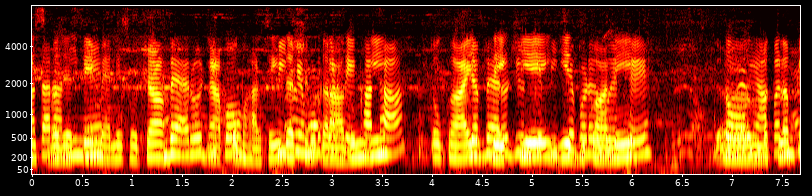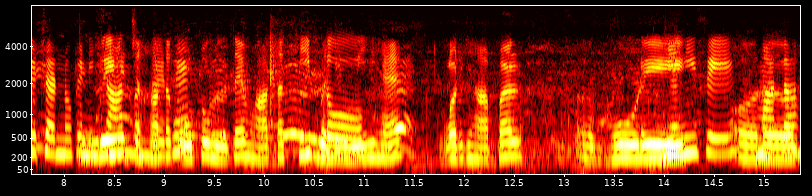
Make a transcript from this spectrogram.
इस वजह से मैंने सोचा मैं आपको बाहर से ही दर्शन करा दूँगी। तो गाइस देखिए ये दुकानें तो मतलब के चरणों के निशान जहाँ तक ऑटो मिलते हैं वहाँ तक ही बनी तो हुई है। और यहाँ पर घोड़े यहीं से और माता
